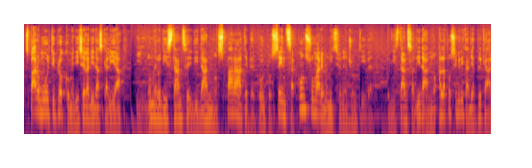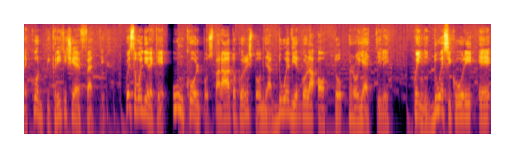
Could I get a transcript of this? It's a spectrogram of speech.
Sparo multiplo, come dice la didascalia, il numero di istanze di danno sparate per colpo senza consumare munizioni aggiuntive. Ogni stanza di danno ha la possibilità di applicare colpi critici e effetti. Questo vuol dire che un colpo sparato corrisponde a 2,8 proiettili. Quindi due sicuri e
